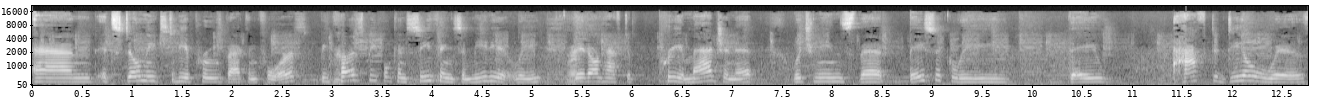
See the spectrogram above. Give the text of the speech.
and it still needs to be approved back and forth. Because mm-hmm. people can see things immediately, they don't have to pre imagine it, which means that basically they have to deal with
